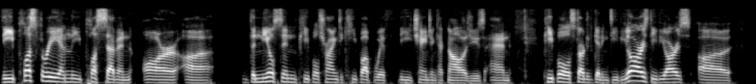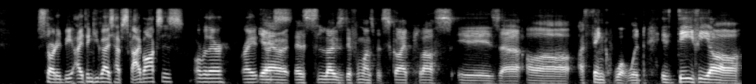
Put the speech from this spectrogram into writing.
the plus three and the plus seven are uh, the Nielsen people trying to keep up with the changing technologies, and people started getting DVRs. DVRs uh, started be. I think you guys have skyboxes over there. right? Yeah, That's- there's loads of different ones, but Sky Plus is uh, our, I think what would is DVR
